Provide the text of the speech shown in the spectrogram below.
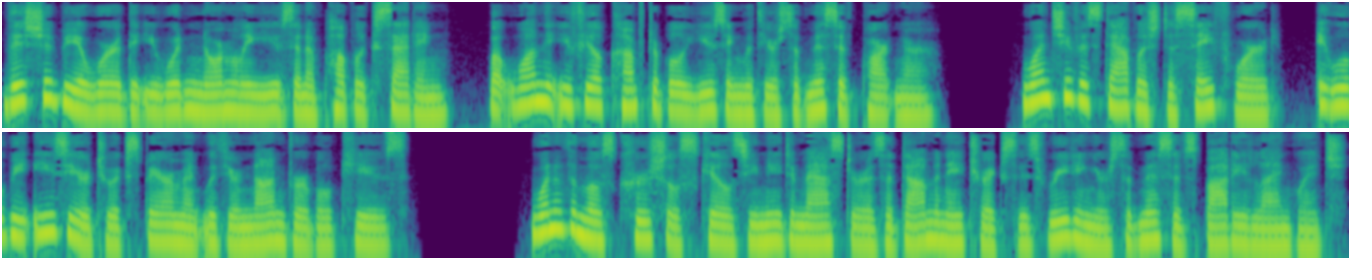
This should be a word that you wouldn't normally use in a public setting, but one that you feel comfortable using with your submissive partner. Once you've established a safe word, it will be easier to experiment with your nonverbal cues. One of the most crucial skills you need to master as a dominatrix is reading your submissive's body language.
